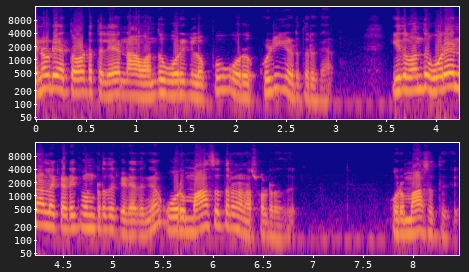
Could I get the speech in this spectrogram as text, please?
என்னுடைய தோட்டத்திலே நான் வந்து ஒரு கிலோ பூ ஒரு குழி எடுத்திருக்கேன். இது வந்து ஒரே நாளில் கிடைக்குன்றது கிடையாதுங்க. ஒரு மாதத்தில் நான் சொல்கிறது ஒரு மாதத்துக்கு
